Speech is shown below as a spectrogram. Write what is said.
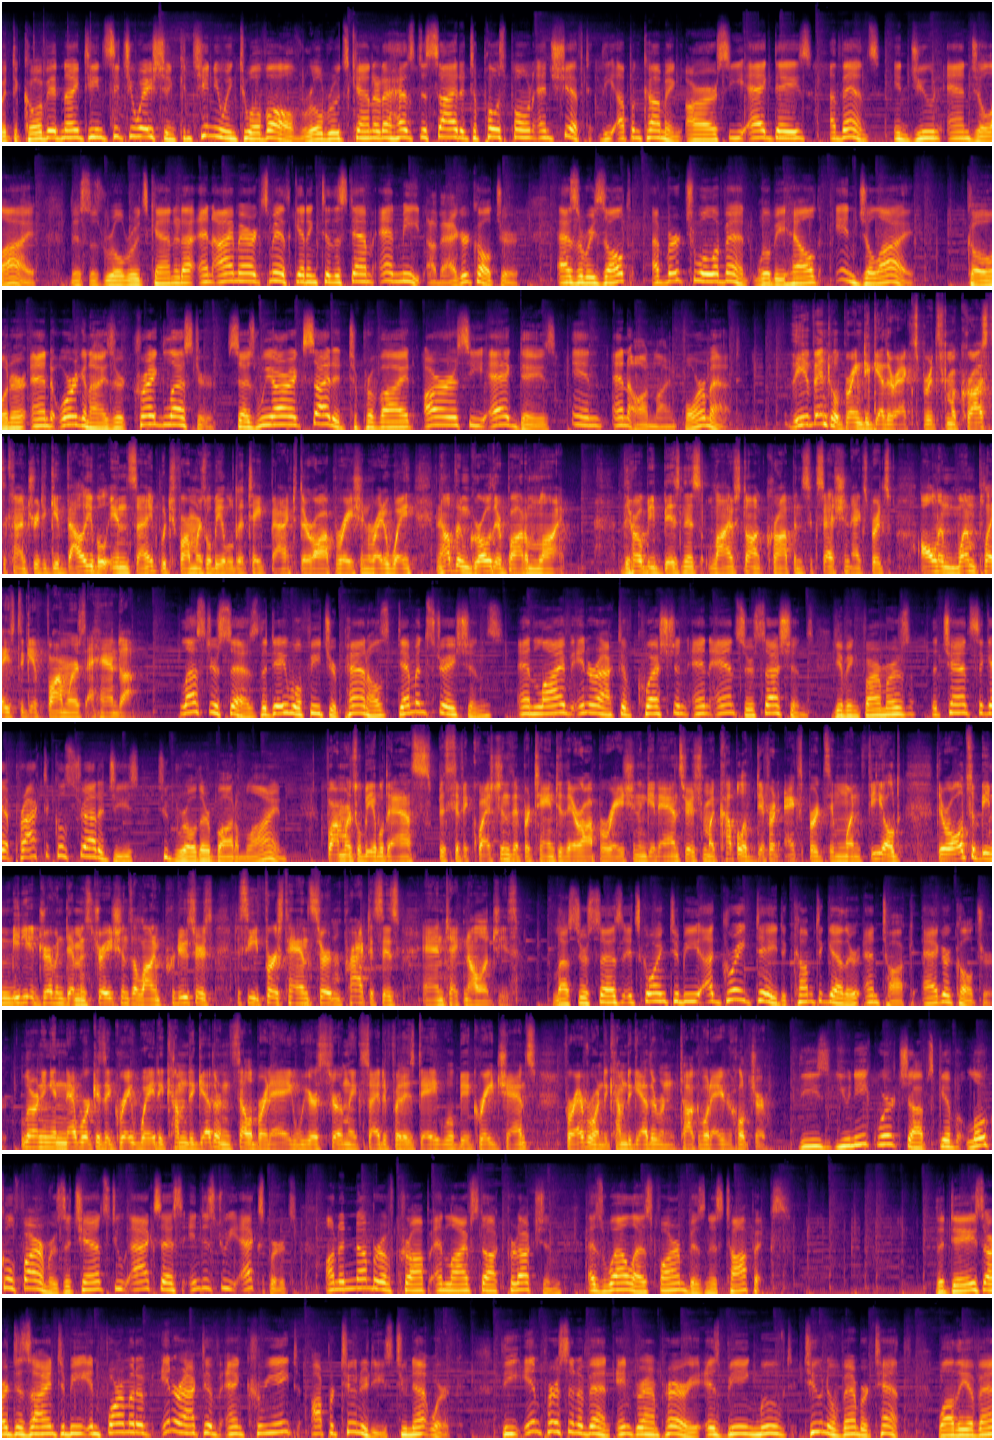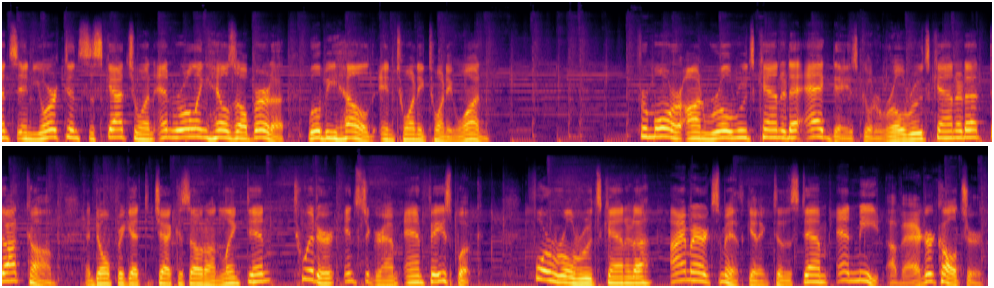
With the COVID 19 situation continuing to evolve, Rural Roots Canada has decided to postpone and shift the up and coming RRC Ag Days events in June and July. This is Rural Roots Canada, and I'm Eric Smith getting to the stem and meat of agriculture. As a result, a virtual event will be held in July. Co owner and organizer Craig Lester says we are excited to provide RRC Ag Days in an online format. The event will bring together experts from across the country to give valuable insight, which farmers will be able to take back to their operation right away and help them grow their bottom line. There will be business, livestock, crop, and succession experts all in one place to give farmers a hand up. Lester says the day will feature panels, demonstrations, and live interactive question and answer sessions, giving farmers the chance to get practical strategies to grow their bottom line. Farmers will be able to ask specific questions that pertain to their operation and get answers from a couple of different experts in one field. There will also be media driven demonstrations allowing producers to see firsthand certain practices and technologies. Lester says it's going to be a great day to come together and talk agriculture. Learning and network is a great way to come together and celebrate ag. We are certainly excited for this day. It will be a great chance for everyone to come together and talk about agriculture. These unique workshops give local farmers a chance to access industry experts on a number of crop and livestock production, as well as farm business topics. The days are designed to be informative, interactive, and create opportunities to network. The in person event in Grande Prairie is being moved to November 10th, while the events in Yorkton, Saskatchewan, and Rolling Hills, Alberta will be held in 2021. For more on Rural Roots Canada Ag Days, go to ruralrootscanada.com. And don't forget to check us out on LinkedIn, Twitter, Instagram, and Facebook. For Rural Roots Canada, I'm Eric Smith, getting to the stem and meat of agriculture.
